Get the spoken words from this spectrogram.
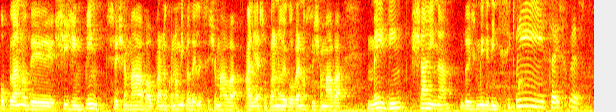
o plano de Xi Jinping? Se chamava, o plano econômico dele se chamava, aliás, o plano de governo se chamava Made in China 2025. Isso, é isso mesmo.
